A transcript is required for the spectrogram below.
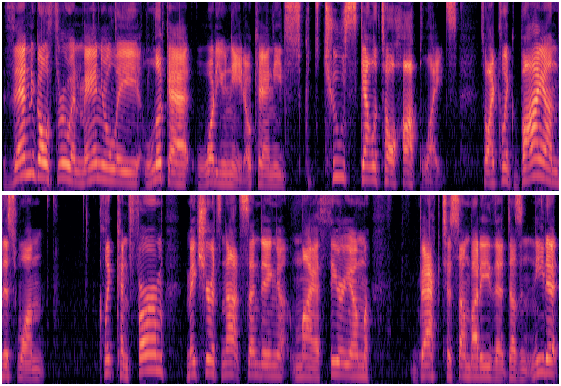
then go through and manually look at what do you need. Okay, I need two skeletal hoplites. So I click buy on this one, click confirm, make sure it's not sending my Ethereum back to somebody that doesn't need it.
